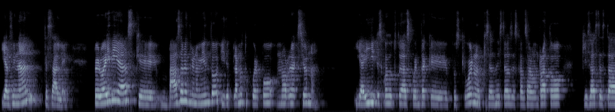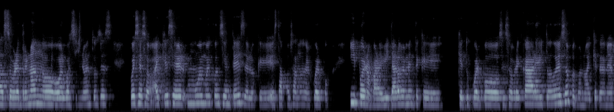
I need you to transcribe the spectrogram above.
y al final te sale. Pero hay días que vas al entrenamiento y de plano tu cuerpo no reacciona. Y ahí es cuando tú te das cuenta que, pues que bueno, quizás necesitas descansar un rato, quizás te estás sobreentrenando o algo así, ¿no? Entonces, pues eso, hay que ser muy, muy conscientes de lo que está pasando en el cuerpo. Y bueno, para evitar obviamente que, que tu cuerpo se sobrecargue y todo eso, pues bueno, hay que tener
